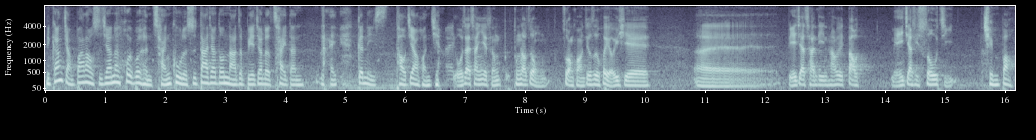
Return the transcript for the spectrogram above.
你刚讲八到十家，那会不会很残酷的是，大家都拿着别家的菜单来跟你讨价还价？我在餐饮业曾碰到这种状况，就是会有一些呃别家餐厅，他会到每一家去收集情报。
